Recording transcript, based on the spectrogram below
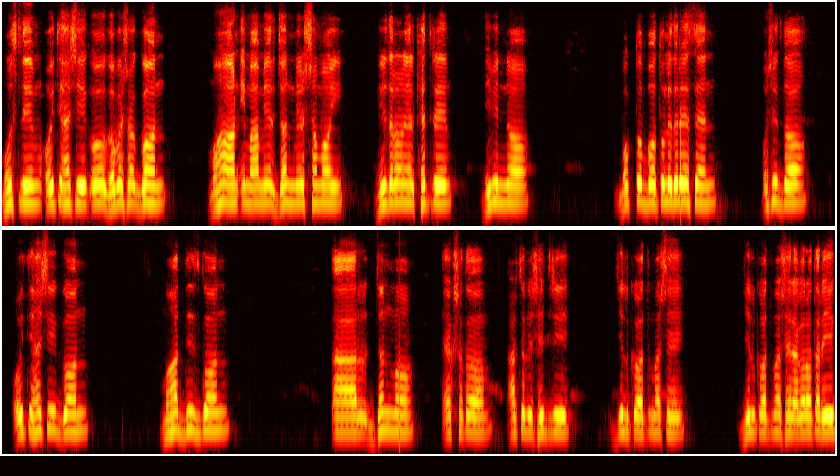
মুসলিম ঐতিহাসিক ও গবেষকগণ মহান ইমামের জন্মের সময় নির্ধারণের ক্ষেত্রে বিভিন্ন বক্তব্য তুলে ধরেছেন। প্রসিদ্ধ ঐতিহাসিকগণ, মহাদ্দিসগণ, তার জন্ম একশত আটচল্লিশ হিজড়ি জিলকত মাসে, জিলকত মাসের এগারো তারিখ,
